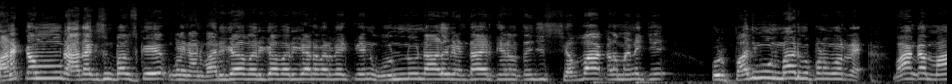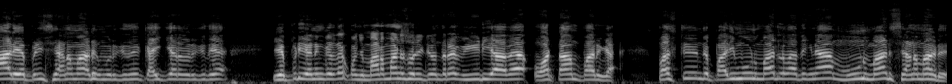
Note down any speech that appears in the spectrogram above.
வணக்கம் ராதாகிருஷ்ணன் பாம்ஸ்க்கு உங்களை நான் வருக வருக வருகான வரவேற்கிறேன். ஒன்று நாலு ரெண்டாயிரத்தி இருபத்தஞ்சி செவ்வாய்க்கிழமை அன்னைக்கு ஒரு பதிமூணு மாடு விற்பனை போடுறேன். வாங்க மாடு எப்படி சென மாடும் இருக்குது கைக்கரவு இருக்குது எப்படி என்னங்கிறத கொஞ்சம் மனமானு சொல்லிட்டு வந்துடுறேன். வீடியோவை ஓட்டாமல் பாருங்கள் ஃபஸ்ட்டு இந்த பதிமூணு மாட்டில் பார்த்தீங்கன்னா மூணு மாடு சென மாடு.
